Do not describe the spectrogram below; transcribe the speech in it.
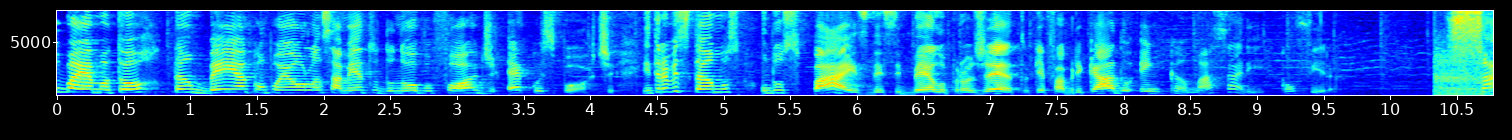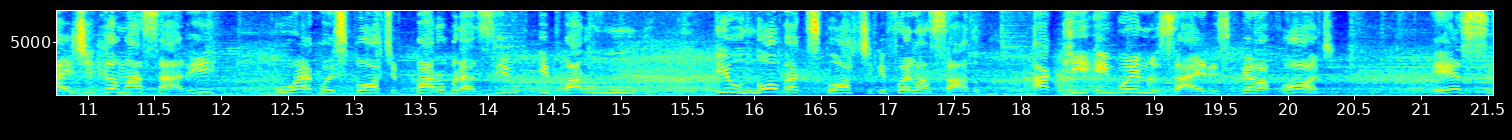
O Bahia Motor também acompanhou o lançamento do novo Ford EcoSport. Entrevistamos um dos pais desse belo projeto que é fabricado em Camaçari. Confira. Sai de Camaçari o EcoSport para o Brasil e para o mundo. E o novo EcoSport que foi lançado aqui em Buenos Aires pela Ford, esse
